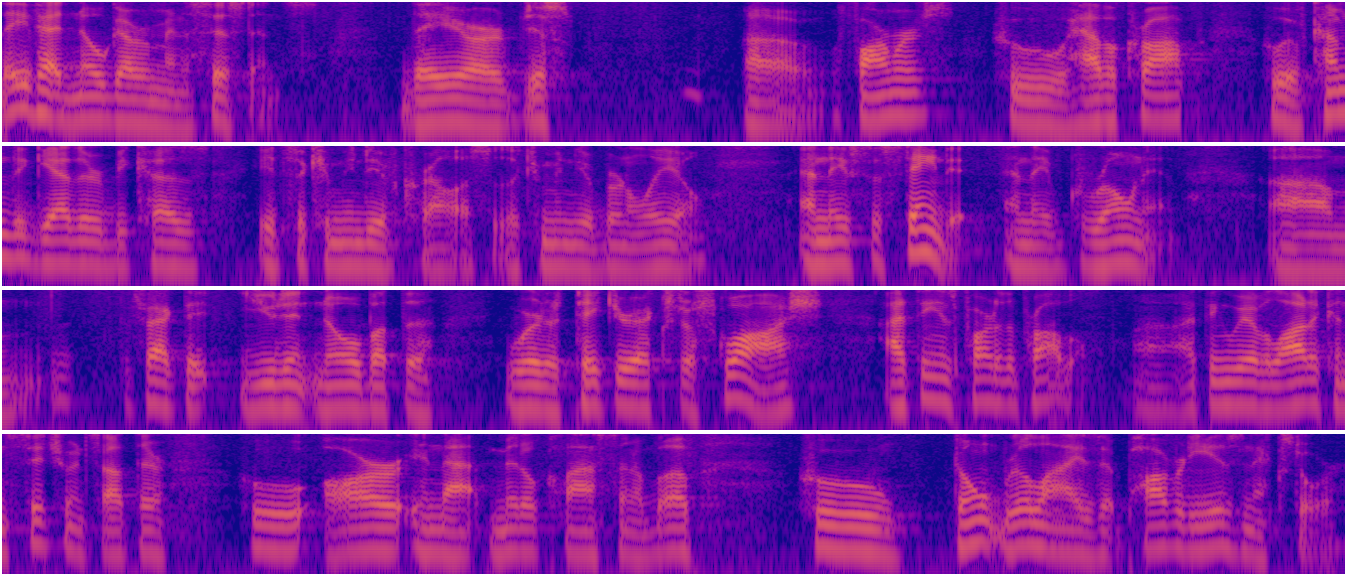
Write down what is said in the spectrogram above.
they've had no government assistance. They are just uh, farmers who have a crop, who have come together because it's the community of Corrales, it's the community of Bernalillo, and they've sustained it and they've grown it. Um, the fact that you didn't know about the where to take your extra squash, I think is part of the problem. Uh, I think we have a lot of constituents out there who are in that middle class and above who don't realize that poverty is next door.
